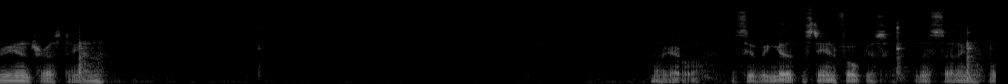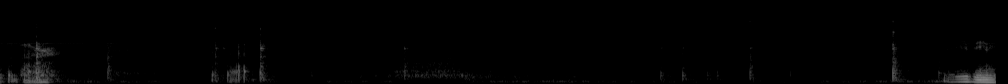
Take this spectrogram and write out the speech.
Very interesting, huh? Okay, well, we'll see if we can get it to stay in focus in this setting a little bit better. Look at that. The E-beam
